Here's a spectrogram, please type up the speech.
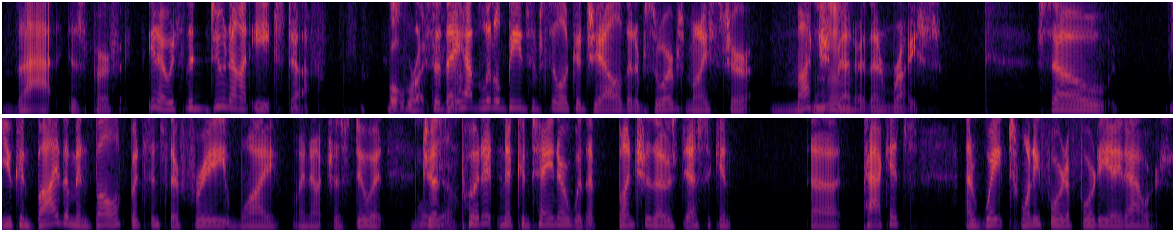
that is perfect. You know, it's the do not eat stuff. Well, right. So they yeah. have little beads of silica gel that absorbs moisture much Mhm. better than rice. So you can buy them in bulk, but since they're free, why why not just do it? Just yeah. put it in a container with a bunch of those desiccant uh, packets and wait 24 to 48 hours.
